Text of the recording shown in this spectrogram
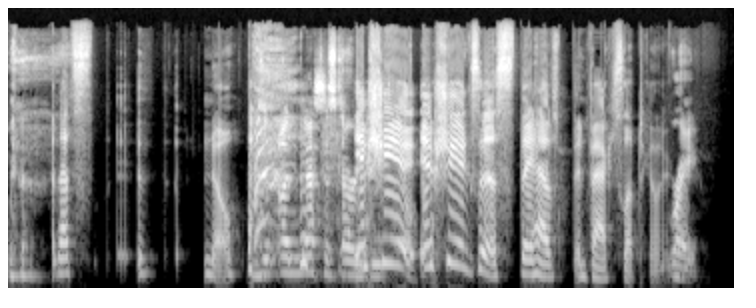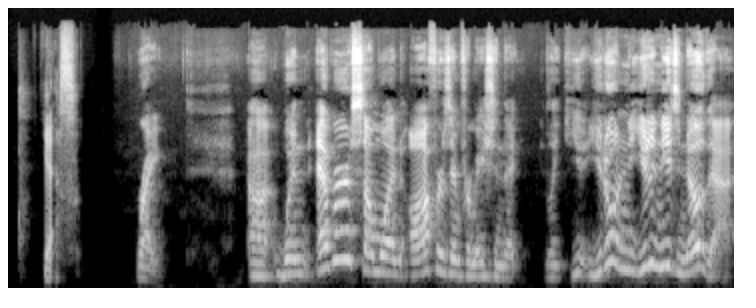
That's uh, no. An unnecessary if she if she exists, they have in fact slept together. Right, Yes. right. Uh, whenever someone offers information that like you, you don't you didn't need to know that.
